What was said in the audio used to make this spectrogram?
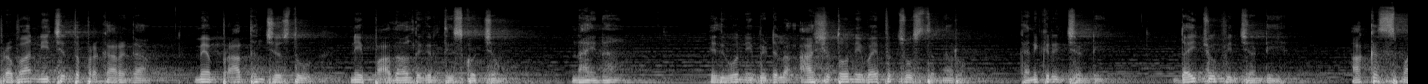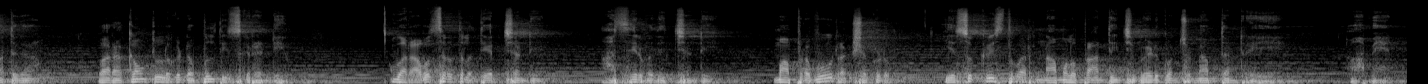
ప్రభా నీ చిత్త ప్రకారంగా మేము ప్రార్థన చేస్తూ నీ పాదాల దగ్గర తీసుకొచ్చాం. నాయన ఇదిగో నీ బిడ్డల ఆశతో నీ వైపు చూస్తున్నారు. కనికరించండి. దయ చూపించండి అకస్మాత్తుగా వారి అకౌంట్లోకి డబ్బులు తీసుకురండి. వారి అవసరతలు తీర్చండి. ఆశీర్వదించండి. మా ప్రభు రక్షకుడు యేసుక్రీస్తు వారి నామలో ప్రార్థించి వేడుకొంచున్నాం తండ్రి. ఆమెన్.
